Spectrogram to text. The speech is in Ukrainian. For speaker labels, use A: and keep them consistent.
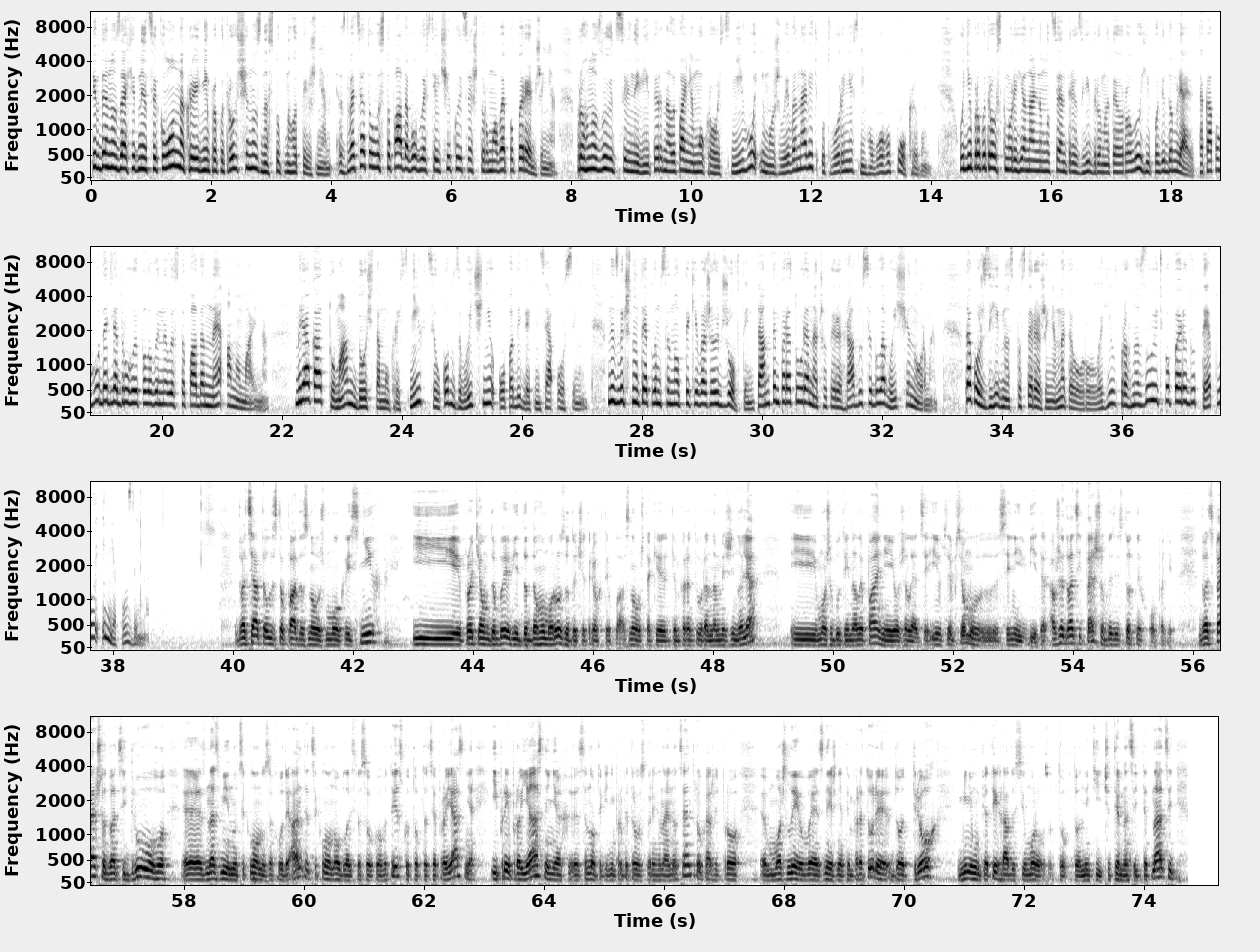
A: Південно-західний циклон накриє Дніпропетровщину з наступного тижня. З 20 листопада в області очікується штурмове попередження. Прогнозують сильний вітер, налипання мокрого снігу і можливе навіть утворення снігового покриву. У Дніпропетровському регіональному центрі з гідрометеорології повідомляють, така погода для другої половини листопада не аномальна. Мряка, туман, дощ та мокрий сніг цілком звичні опади для кінця осені. Незвично теплим синоптики вважають жовтень. Там температура на 4 градуси була вище норми. Також, згідно спостереження метеорологів, прогнозують попереду теплу і м'яку зиму.
B: 20 листопада знову ж мокрий сніг. І протягом доби від одного морозу до 4 тепла. Знову ж таки, температура на межі нуля, і може бути і налипання, і ожеледця, і в цьому сильний вітер. А вже 21-го без істотних опадів. 21-го, 22-го е, на зміну циклону заходить антициклон, область високого тиску, тобто це прояснення. І при проясненнях е, синоптики Дніпропетровського регіонального центру кажуть про е, можливе зниження температури до 3 мінімум 5 градусів морозу, тобто не ті 14-15,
